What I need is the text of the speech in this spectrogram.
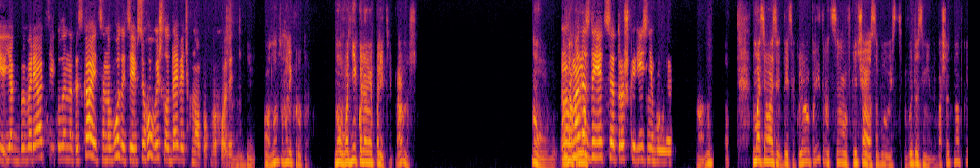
якби варіації, коли натискається, наводиться, і всього вийшло дев'ять кнопок. Виходить. О, ну взагалі круто. Ну, в одній кольоровій палітрі, правильно ж? Ну, Ну, в мене кольорова- здається, трошки різні були. А, ну, так. Ну, мається на увазі, дивіться, кольорова палітра це включає особливості видозміни вашої кнопки.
